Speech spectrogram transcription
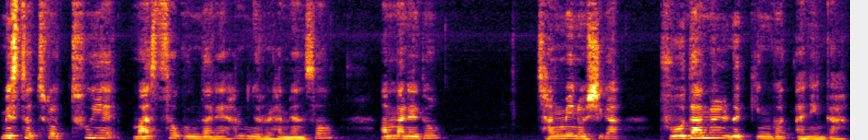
미스터 트롯 2의 마스터 군단에 합류를 하면서 암만 해도 장민호 씨가 부담을 느낀 것 아닌가.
